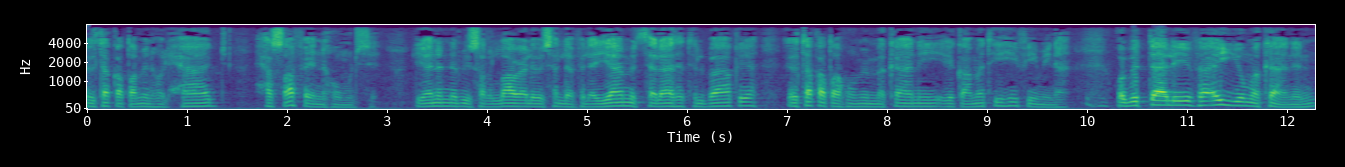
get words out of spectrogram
التقط منه الحاج حصى فإنه مجزئ. لأن النبي صلى الله عليه وسلم في الأيام الثلاثة الباقية التقطه من مكان إقامته في منى. وبالتالي فأي مكان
